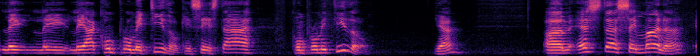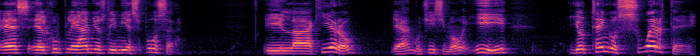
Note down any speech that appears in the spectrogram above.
le, ha comprometido, que se está comprometido, ¿ya? Esta semana es el cumpleaños de mi esposa y la quiero ya, muchísimo. Y yo tengo suerte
